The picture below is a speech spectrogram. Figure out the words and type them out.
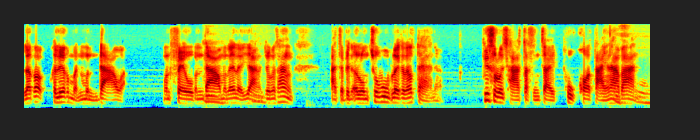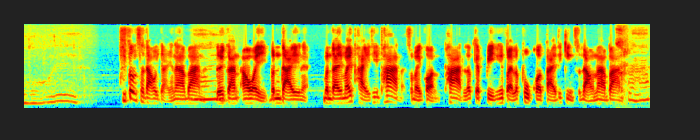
แล้วก็เขาเรียกว่าเหมือนเหมือนดาวอะ มันเฟลมันดาวมันหลายๆอย่าง จนกระทั่งอาจจะเป็นอารมณ์ชั่ววูบอะไรก็แล้วแต่เนี่ยพี่สุรชาตัดสินใจผูกคอตายหน้าบ้านโอ้โหที่ต้นสะเดาใหญ่หน้าบ้านไม่โดยการเอาไอ้บันไดเนี่ยบันไดไม้ไผ่ที่พาดอะสมัยก่อนพาด แล้วแกปีนขึ้นไปแล้วผูกคอตายที่กิ่งสะเดาหน้าบ้านครับ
